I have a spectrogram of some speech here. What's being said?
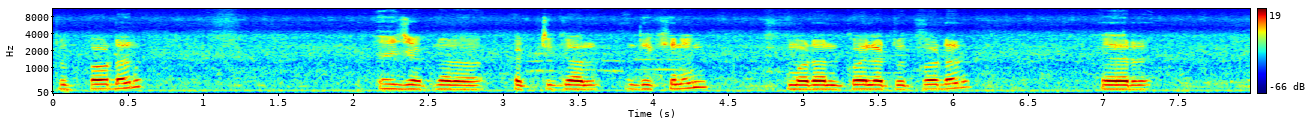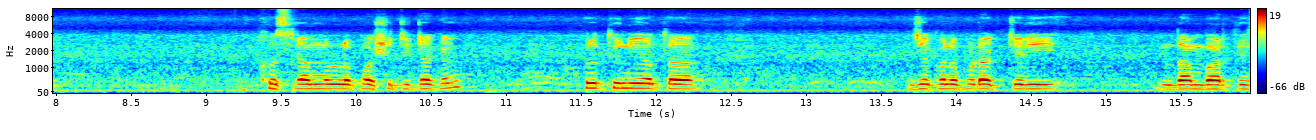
টুথ পাউডার এই যে আপনারা প্র্যাকটিক্যাল দেখে নিন মডার্ন কয়লা টুথ পাউডার এর খুচরা মূল্য পঁয়ষট্টি টাকা। প্রতিনিয়ত যে কোনো প্রোডাক্টেরই दम बढ़ती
